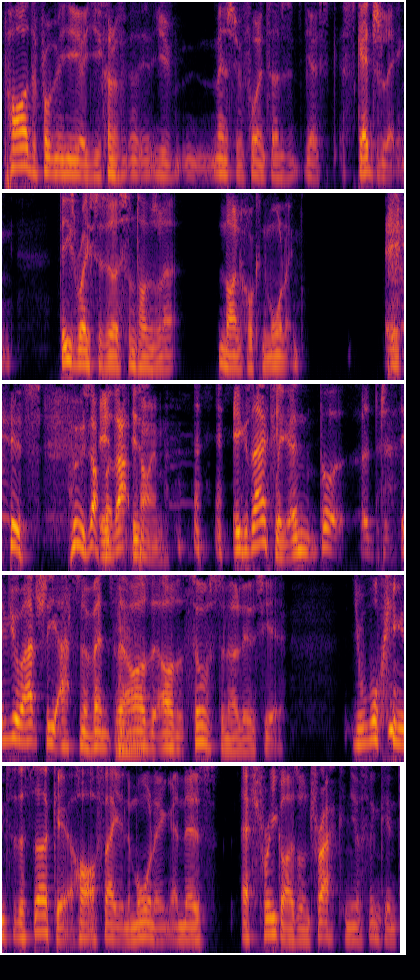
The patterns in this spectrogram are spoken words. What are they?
Part of the problem you, you kind of you mentioned before in terms of you know, scheduling, these races are sometimes on at nine o'clock in the morning. It's who's up it's, at that time exactly. And but uh, if you're actually at an event, so yeah. I was I was at Silverstone earlier this year, you're walking into the circuit at half eight in the morning, and there's F3 guys on track, and you're thinking,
